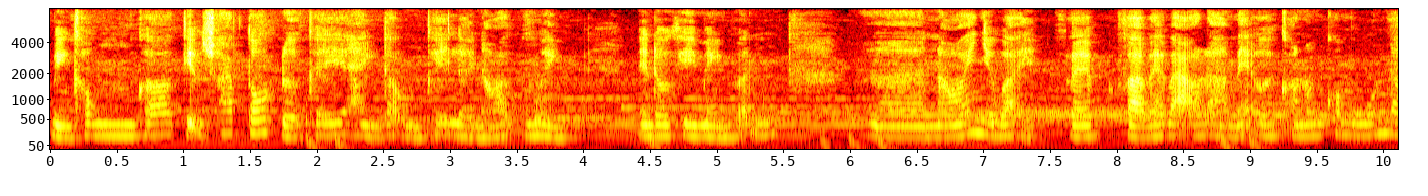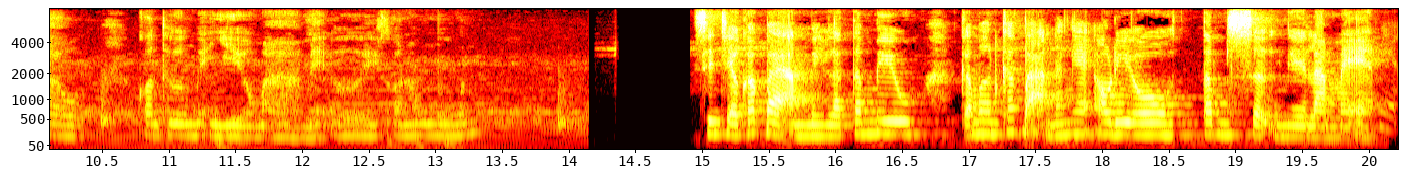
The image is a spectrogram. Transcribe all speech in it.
mình không có kiểm soát tốt được cái hành động cái lời nói của mình nên đôi khi mình vẫn à, nói như vậy và, và bé bảo là mẹ ơi con không có muốn đâu con thương mẹ nhiều mà mẹ ơi con không muốn Xin chào các bạn, mình là Tâm Miu. Cảm ơn các bạn đã nghe audio Tâm sự nghề làm mẹ.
